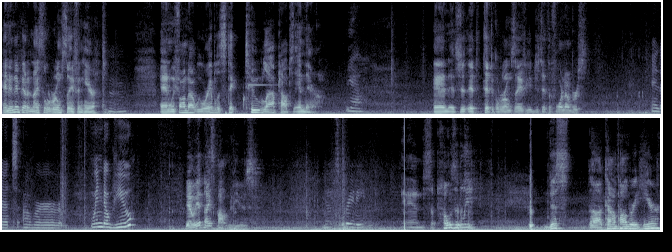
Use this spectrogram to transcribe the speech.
and then they've got a nice little room safe in here. Mm -hmm. And we found out we were able to stick two laptops in there. Yeah. And it's just, it's typical room safe. You just hit the four numbers. And that's our window view. Yeah, we had nice mountain views. That's pretty. And supposedly, this uh, compound right here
